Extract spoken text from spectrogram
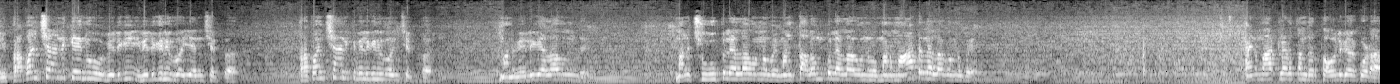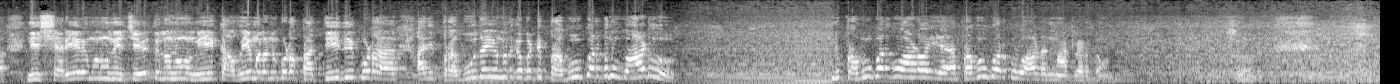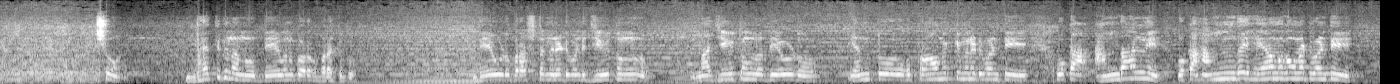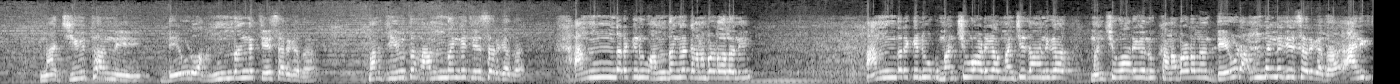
ఈ ప్రపంచానికే నువ్వు వెలిగి వెలిగినివ్వయి అని చెప్పారు. ప్రపంచానికి వెలిగినివ్వు అని చెప్పారు. మన వెలుగు ఎలా ఉంది? మన చూపులు ఎలా ఉన్నవి? మన తలంపులు ఎలా ఉన్నవి? మన మాటలు ఎలా ఉన్నవి? ఆయన మాట్లాడుతున్నారు పౌలు గారు కూడా నీ శరీరమును నీ చేతులను నీ అవయములను కూడా ప్రతీదీ కూడా అది ప్రభుదై ఉన్నది కాబట్టి ప్రభు కొరకు నువ్వు వాడు. నువ్వు ప్రభు కొరకు వాడు అయ్యా ప్రభు కొరకు వాడు అని మాట్లాడుతూ ఉన్నా. చూ బ్రతుకు నన్ను దేవుని కొరకు బ్రతుకు. దేవుడు భ్రష్టమైనటువంటి జీవితంలో నా జీవితంలో దేవుడు ఎంతో ఒక ప్రాముఖ్యమైనటువంటి ఒక అందాన్ని ఒక అందహీనముగా ఉన్నటువంటి నా జీవితాన్ని దేవుడు అందంగా చేశారు కదా. మన జీవితాన్ని అందంగా చేశారు కదా. అందరికీ నువ్వు అందంగా కనబడాలని అందరికీ నువ్వు మంచివాడిగా మంచిదానిగా మంచివాడిగా నువ్వు కనబడాలని దేవుడు అందంగా చేశారు కదా. ఆయనకి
